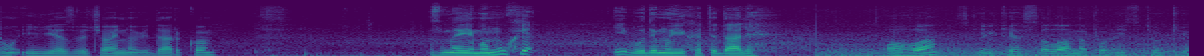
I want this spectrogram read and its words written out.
Ну і є, звичайно, відерко. Змиємо мухи і будемо їхати далі. Ого, скільки соломи повіз тюків.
